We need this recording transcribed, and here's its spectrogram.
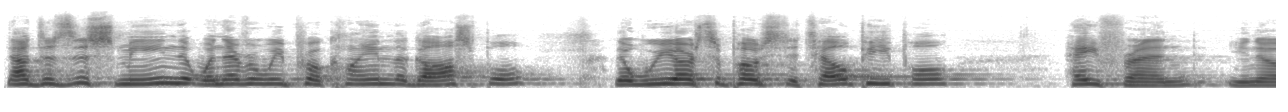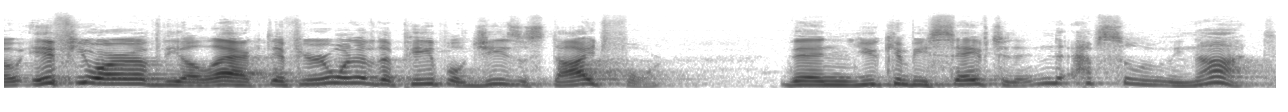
Now, does this mean that whenever we proclaim the gospel, that we are supposed to tell people hey, friend, you know, if you are of the elect, if you're one of the people Jesus died for, then you can be saved today. Absolutely not.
